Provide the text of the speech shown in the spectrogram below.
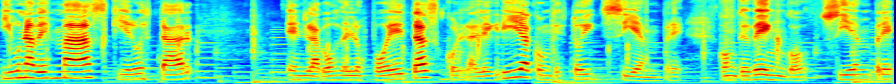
y una vez más quiero estar en la voz de los poetas, con la alegría con que estoy siempre, con que vengo siempre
